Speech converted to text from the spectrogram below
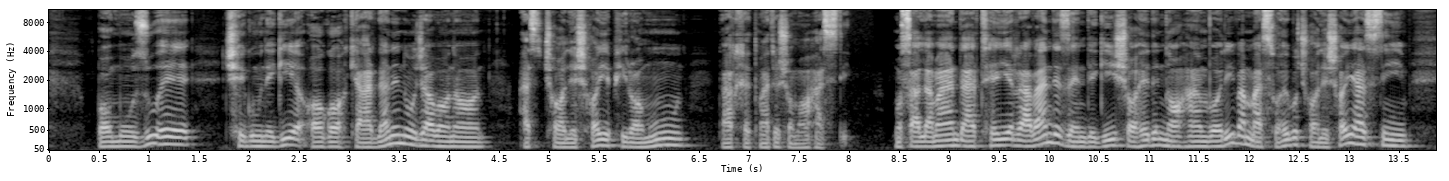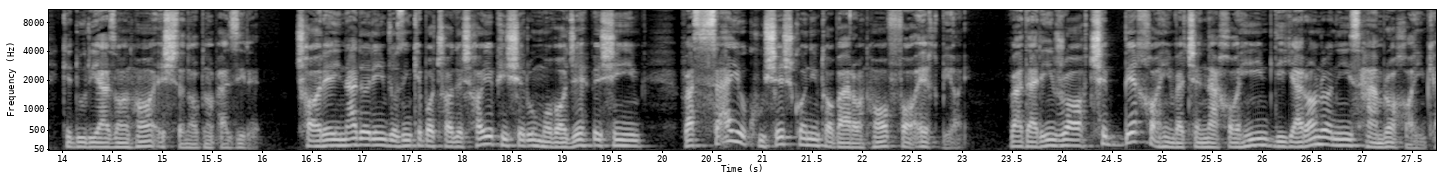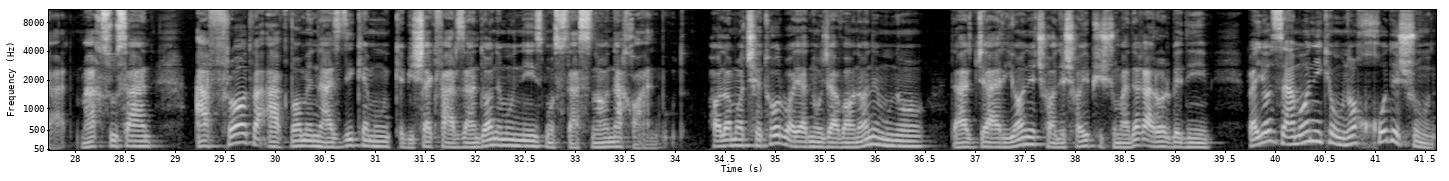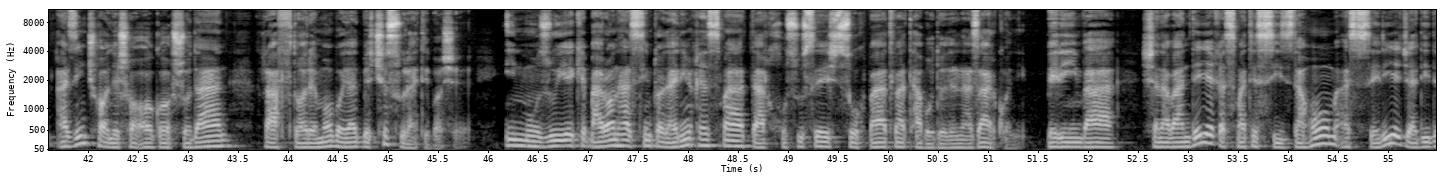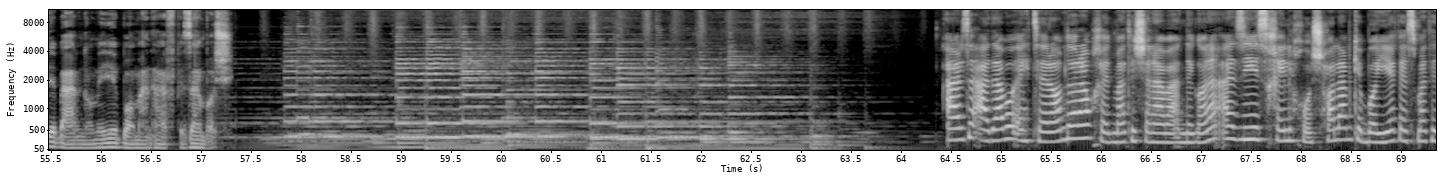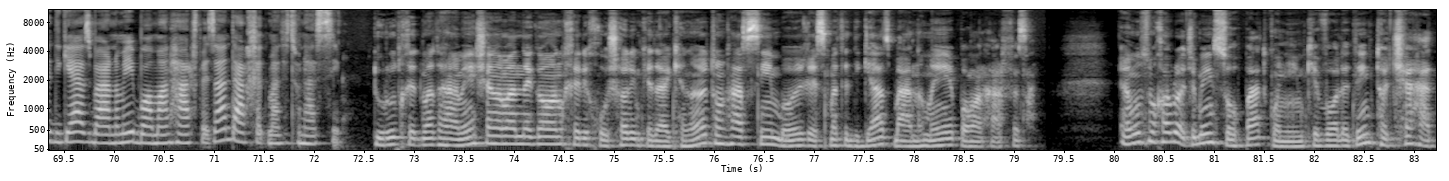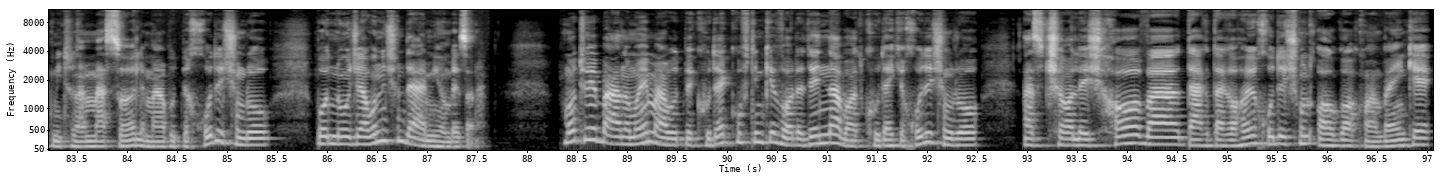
با موضوع چگونگی آگاه کردن نوجوانان از چالش های پیرامون در خدمت شما هستیم. مسلما در طی روند زندگی شاهد ناهمواری و مصائب و چالش هایی هستیم که دوری از آنها اجتناب ناپذیره. چاره ای نداریم جز اینکه با چالش های پیش رو مواجه بشیم و سعی و کوشش کنیم تا بر آنها فائق بیاییم. و در این راه چه بخواهیم و چه نخواهیم دیگران را نیز همراه خواهیم کرد. مخصوصا افراد و اقوام نزدیکمون که بیشک فرزندانمون نیز مستثنا نخواهند بود. حالا ما چطور باید نوجوانانمون رو در جریان چالش های پیش اومده قرار بدیم و یا زمانی که اونا خودشون از این چالش ها آگاه شدن رفتار ما باید به چه صورتی باشه؟ این موضوعیه که بران هستیم تا در این قسمت در خصوصش صحبت و تبادل نظر کنیم. بریم و شنونده قسمت 13 هم از سری جدید برنامه با من حرف بزن باشید. عرض ادب و احترام دارم خدمت شنوندگان عزیز. خیلی خوشحالم که با یه قسمت دیگه از برنامه با من حرف بزن در خدمتتون هستیم. درود خدمت همه شنوندگان. خیلی خوشحالیم که در کنارتون هستیم. با یه قسمت دیگه از برنامه با من حرف بزن. امروز می‌خوایم راجع به این صحبت کنیم که والدین تا چه حد می‌تونن مسائل مربوط به خودشون رو با نوجوانشون در میون بذارن. ما توی برنامه مربوط به کودک گفتیم که والدین نباید کودک خودشون رو از چالش ها و دقدقه های خودشون آگاه کنن و اینکه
